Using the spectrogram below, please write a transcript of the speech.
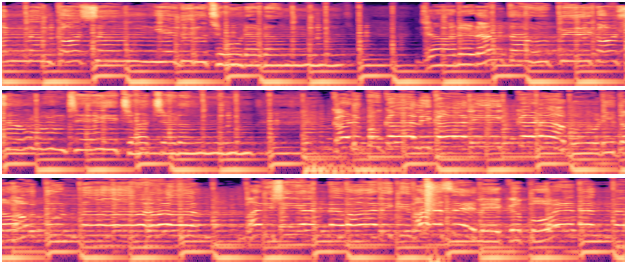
అన్నం కోసం ఎదురు చూడడం జానడంత ఊపిరి కోసం చేయి చాచడం. కడుపు కాలి కాలి ఇక్కడ బూడి తాగుతున్నా మనిషి అన్నవాడికి మనసే లేకపోయేదన్నా.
